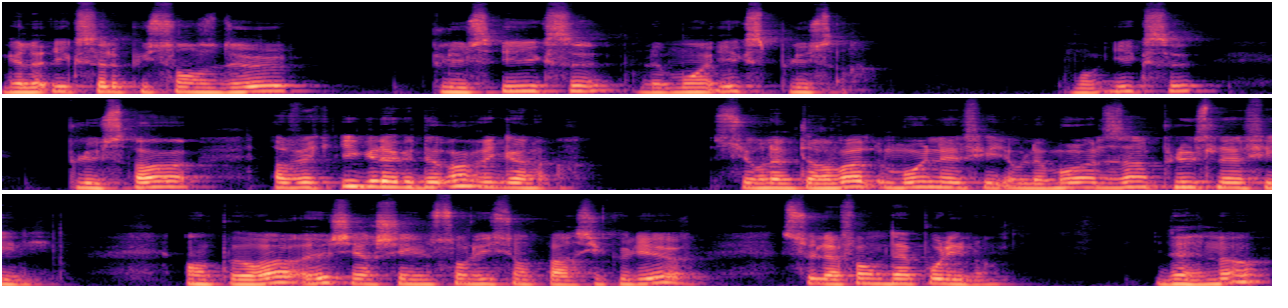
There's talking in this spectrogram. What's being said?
égale x à la puissance 2, plus x, le moins x plus 1. Moins x plus 1, avec y de 1 égale 1, sur l'intervalle moins l'infini, ou le moins 1 plus l'infini. On pourra chercher une solution particulière sous la forme d'un polynôme. Maintenant,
